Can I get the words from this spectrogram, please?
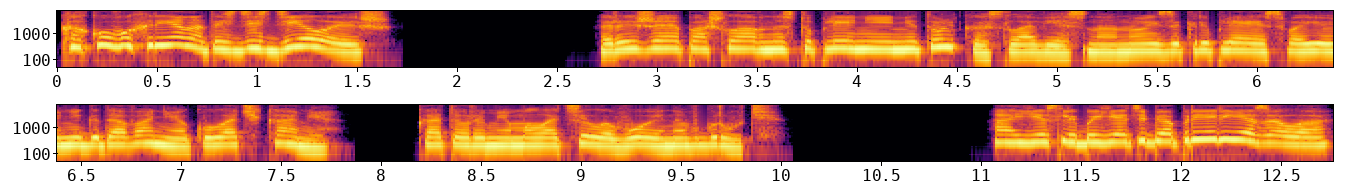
Какого хрена ты здесь делаешь?» Рыжая пошла в наступление не только словесно, но и закрепляя свое негодование кулачками, которыми молотила воина в грудь. «А если бы я тебя прирезала?»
